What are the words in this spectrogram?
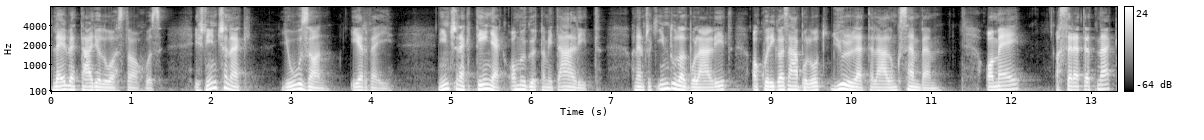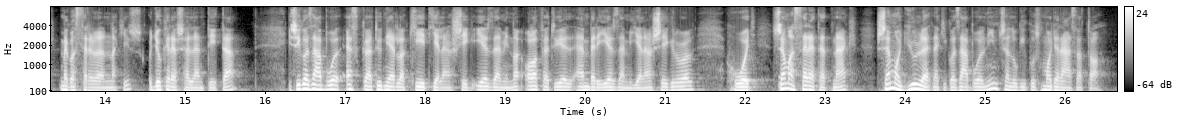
leül egy tárgyalóasztalhoz, és nincsenek józan érvei, nincsenek tények amögött, amit állít, hanem csak indulatból állít, akkor igazából ott gyűlölettel állunk szemben, amely a szeretetnek, meg a szerelemnek is a gyökeres ellentéte, és igazából ezt kell tudni erről a két jelenség, érzelmi, alapvető emberi érzelmi jelenségről, hogy sem a szeretetnek, sem a gyűlöletnek igazából nincsen logikus magyarázata.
